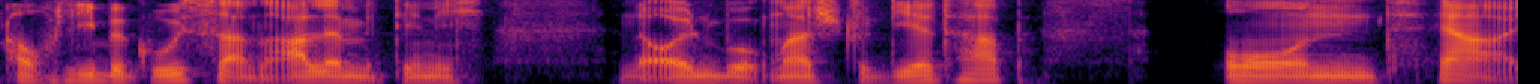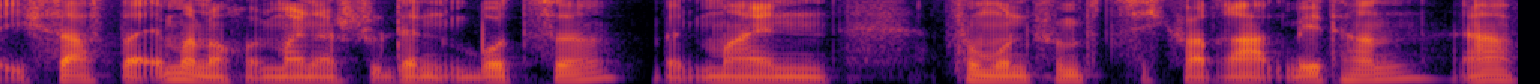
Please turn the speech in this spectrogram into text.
Auch liebe Grüße an alle, mit denen ich in Oldenburg mal studiert habe. Und ja, ich saß da immer noch in meiner Studentenbutze mit meinen 55 Quadratmetern. Ja,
